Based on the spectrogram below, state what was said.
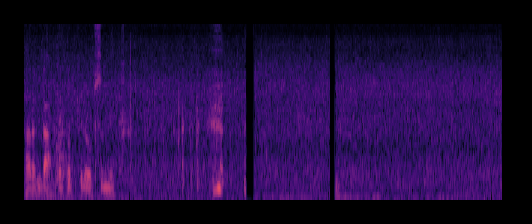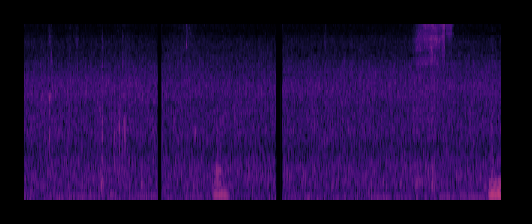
다른 거 아무것도 필요 없습니다. 음,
